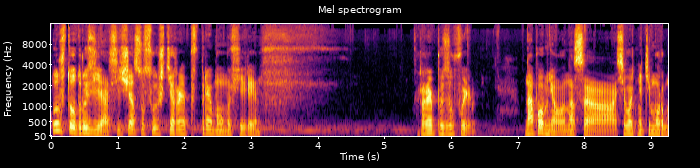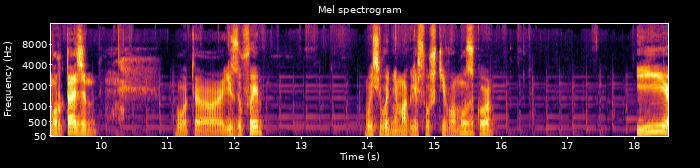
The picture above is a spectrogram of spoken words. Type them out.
Ну что, друзья, сейчас услышите рэп в прямом эфире. Рэп из Уфы. Напомню, у нас а, сегодня Тимур Муртазин, вот, а, из Уфы. Вы сегодня могли слушать его музыку. И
